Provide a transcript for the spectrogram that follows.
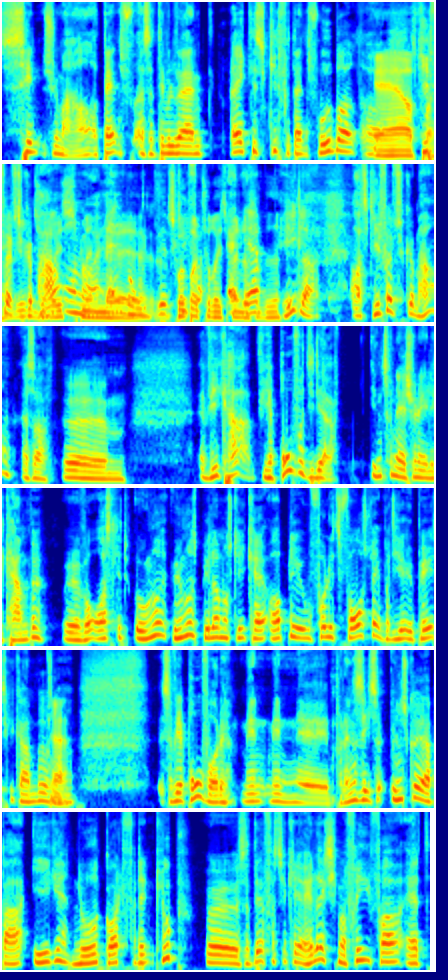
sindssygt meget. Og dansk, altså, det vil være en rigtig skidt for dansk fodbold, og Ja, og skidt for FC København, og alt øh, muligt. Det for- fodboldturismen og ja, så videre. helt klart. Og skidt for FC København. Altså, øhm, at vi ikke har, vi har brug for de der internationale kampe, øh, hvor også lidt yngre, yngre spillere måske kan opleve, få lidt forsvag på de her europæiske kampe og sådan Ja. noget. Så vi har brug for det, men, men øh, på den anden side, så ønsker jeg bare ikke noget godt for den klub, øh, så derfor så kan jeg heller ikke sige mig fri for, at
